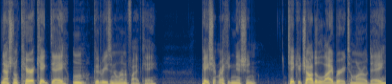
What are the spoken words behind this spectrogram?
National Carrot Cake Day. Mm, good reason to run a 5K. Patient recognition. Take your child to the library tomorrow day.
